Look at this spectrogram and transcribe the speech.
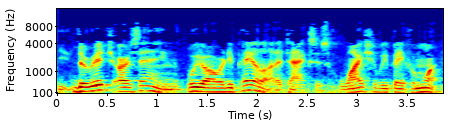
The rich are saying, we already pay a lot of taxes. Why should we pay for more?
